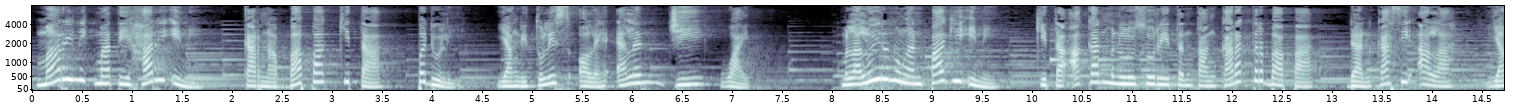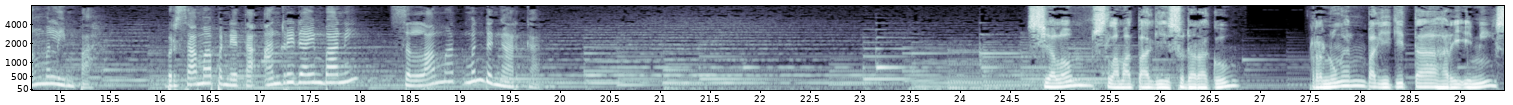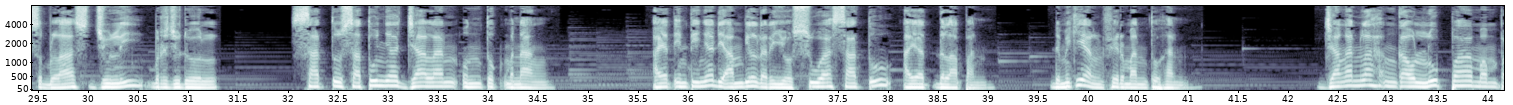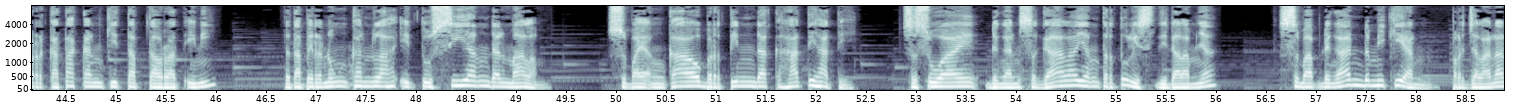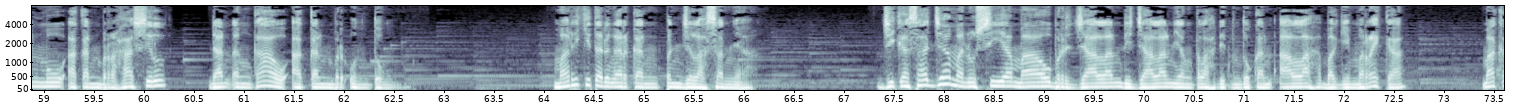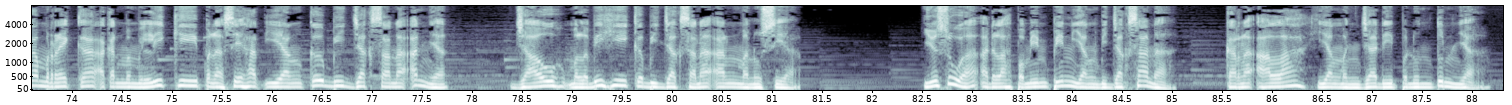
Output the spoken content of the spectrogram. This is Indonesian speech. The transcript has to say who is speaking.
Speaker 1: Mari nikmati hari ini karena Bapa kita peduli yang ditulis oleh Ellen G. White. Melalui renungan pagi ini, kita akan menelusuri tentang karakter Bapa dan kasih Allah yang melimpah. Bersama Pendeta Andre Daimbani, selamat mendengarkan.
Speaker 2: Shalom, selamat pagi saudaraku. Renungan pagi kita hari ini 11 Juli berjudul Satu-satunya jalan untuk menang. Ayat intinya diambil dari Yosua 1 ayat 8. Demikian firman Tuhan. Janganlah engkau lupa memperkatakan kitab Taurat ini, tetapi renungkanlah itu siang dan malam, supaya engkau bertindak hati-hati sesuai dengan segala yang tertulis di dalamnya, Sebab dengan demikian perjalananmu akan berhasil dan engkau akan beruntung. Mari kita dengarkan penjelasannya. Jika saja manusia mau berjalan di jalan yang telah ditentukan Allah bagi mereka, maka mereka akan memiliki penasihat yang kebijaksanaannya jauh melebihi kebijaksanaan manusia. Yosua adalah pemimpin yang bijaksana karena Allah yang menjadi penuntunnya.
